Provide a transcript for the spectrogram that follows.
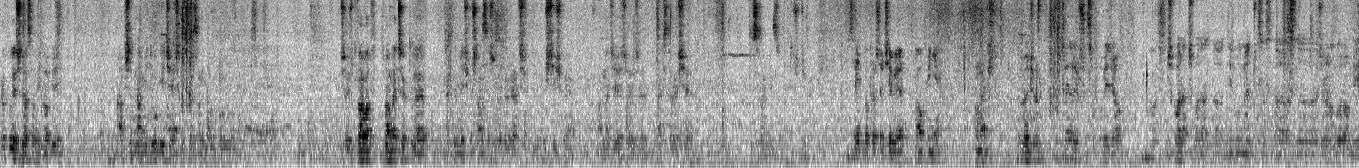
gratuluję jeszcze raz Awilowi, a przed nami długi, ciężki sezon, bo, bo że już dwa, dwa mecze, które, na które mieliśmy szansę, żeby wygrać, wypuściliśmy. Mam nadzieję, że, że ta historia się sezonie nieco powtórzy. Dziękuję. Sejd, poproszę Ciebie o opinię o meczu. Dobry wieczór. Trener już wszystko powiedział. Szkoda, szkoda no, tych dwóch meczów z, z Zieloną Górą i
